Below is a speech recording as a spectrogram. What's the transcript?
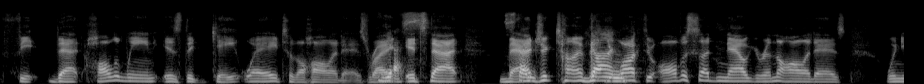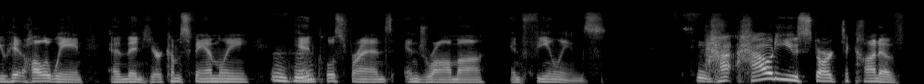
fe- that Halloween is the gateway to the holidays, right? Yes. It's that It's magic time that you walk through. All of a sudden, now you're in the holidays when you hit Halloween, and then here comes family Mhm. and close friends and drama and feelings how, how do you start to kind of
